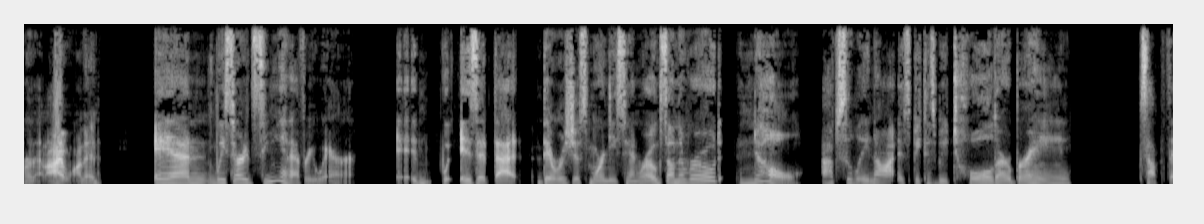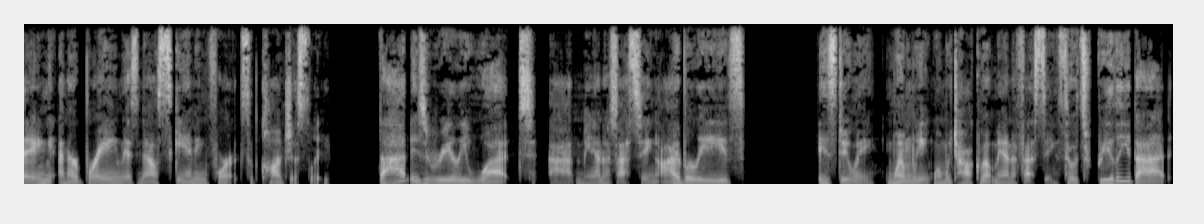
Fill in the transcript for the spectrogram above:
or that I wanted. And we started seeing it everywhere. Is it that there was just more Nissan Rogues on the road? No, absolutely not. It's because we told our brain something and our brain is now scanning for it subconsciously. That is really what uh, manifesting, I believe, is doing when we when we talk about manifesting. So it's really that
